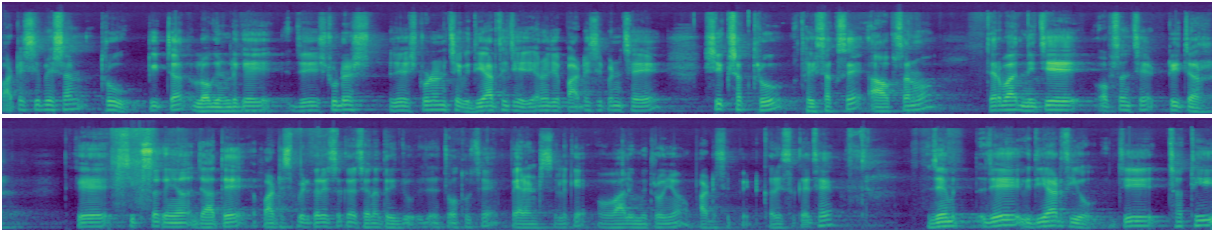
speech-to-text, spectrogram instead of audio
participation through teacher login એટલે કે જે સ્ટુડન્ટ જે સ્ટુડન્ટ છે, વિદ્યાર્થી છે, એનો જે પાર્ટિસિપન્ટ છે, શિક્ષક થ્રુ થઈ શકશે આ ઓપ્શનમાં ત્યારબાદ નીચે ઓપ્શન છે ટીચર કે શિક્ષક અહીંયા જાતે પાર્ટિસિપેટ કરી શકે છે અને ત્રીજું ચોથું છે પેરેન્ટ્સ એટલે કે વાલી મિત્રો અહીંયા પાર્ટિસિપેટ કરી શકે છે. જે જે વિદ્યાર્થીઓ જે છથી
